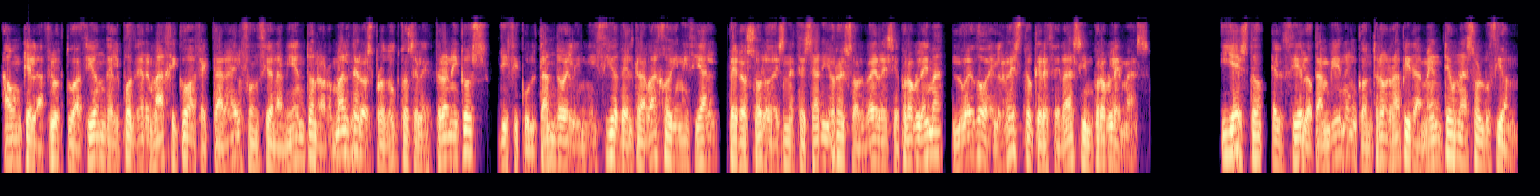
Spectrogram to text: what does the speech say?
Aunque la fluctuación del poder mágico afectará el funcionamiento normal de los productos electrónicos, dificultando el inicio del trabajo inicial, pero solo es necesario resolver ese problema, luego el resto crecerá sin problemas. Y esto, el cielo también encontró rápidamente una solución.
